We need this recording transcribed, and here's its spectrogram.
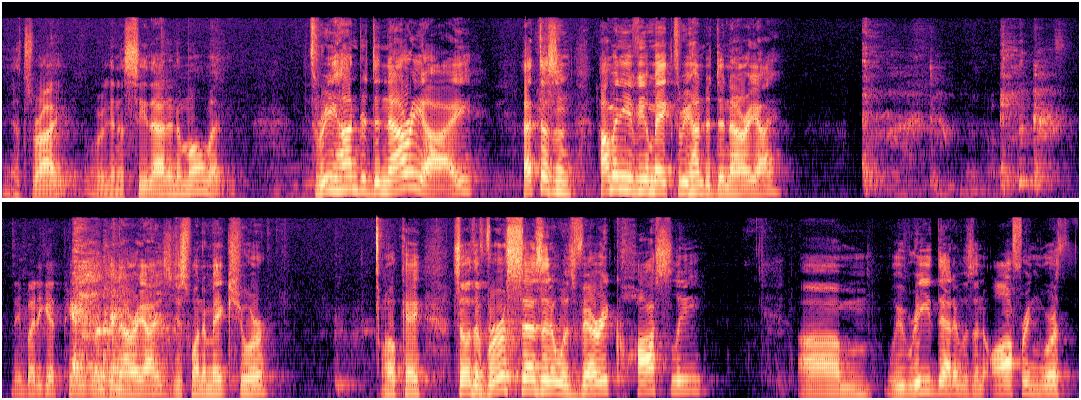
That's right. We're going to see that in a moment. 300 denarii. That doesn't. How many of you make 300 denarii? Anybody get paid in denarii? Just want to make sure. Okay. So the verse says that it was very costly. Um, we read that it was an offering worth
